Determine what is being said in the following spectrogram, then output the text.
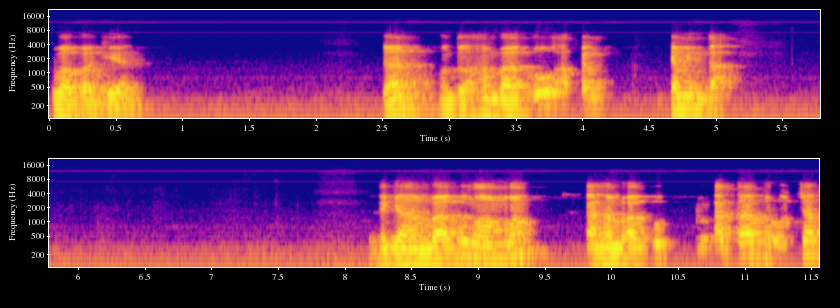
Dua bagian. Dan untuk hambaku apa yang dia minta? Ketika hambaku ngomong ketika hambaku berkata berucap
